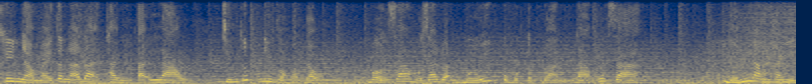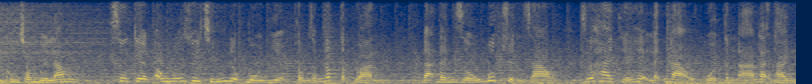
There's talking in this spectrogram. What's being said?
khi nhà máy Tân Á Đại Thành tại Lào chính thức đi vào hoạt động, mở ra một giai đoạn mới của một tập đoàn đa quốc gia. Đến năm 2015, sự kiện ông Nguyễn Duy Chính được bổ nhiệm Tổng Giám đốc Tập đoàn đã đánh dấu bước chuyển giao giữa hai thế hệ lãnh đạo của Tân Á Đại Thành.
